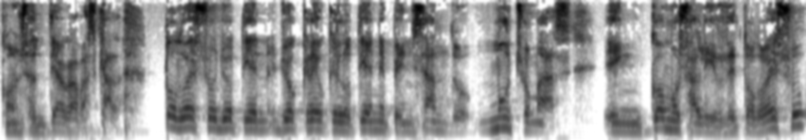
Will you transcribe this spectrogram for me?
con Santiago Abascal. Todo eso yo, tiene, yo creo que lo tiene pensando mucho más en cómo salir de todo eso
